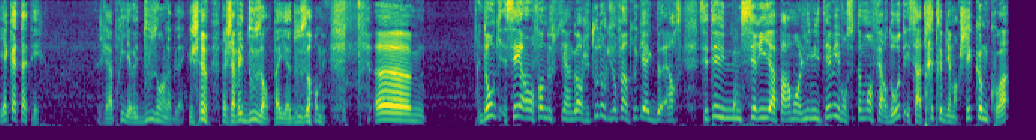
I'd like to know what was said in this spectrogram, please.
Yakatate. Je l'ai appris il y avait 12 ans la blague. J'avais 12 ans, pas il y a 12 ans, mais. Euh, donc c'est en forme de soutien-gorge et tout, donc ils ont fait un truc avec de... Alors c'était une, série apparemment limitée, mais ils vont certainement en faire d'autres, et ça a très très bien marché, comme quoi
